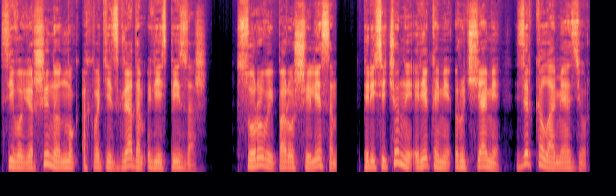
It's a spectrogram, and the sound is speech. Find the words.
С его вершины он мог охватить взглядом весь пейзаж. Суровый, поросший лесом, пересеченный реками, ручьями, зеркалами озер.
